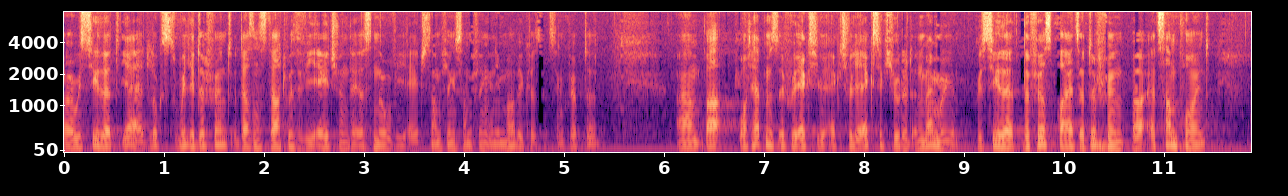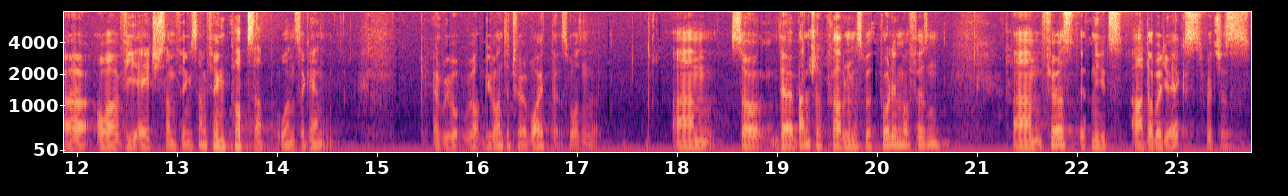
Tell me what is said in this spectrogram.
uh, we see that, yeah, it looks really different. It doesn't start with VH and there is no VH something something anymore because it's encrypted. Um, but what happens if we actually, actually execute it in memory? We see that the first bytes are different, but at some point, uh, our VH something something pops up once again. And we, we wanted to avoid this, wasn't it? Um, so there are a bunch of problems with polymorphism. Um, first, it needs RWX, which is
